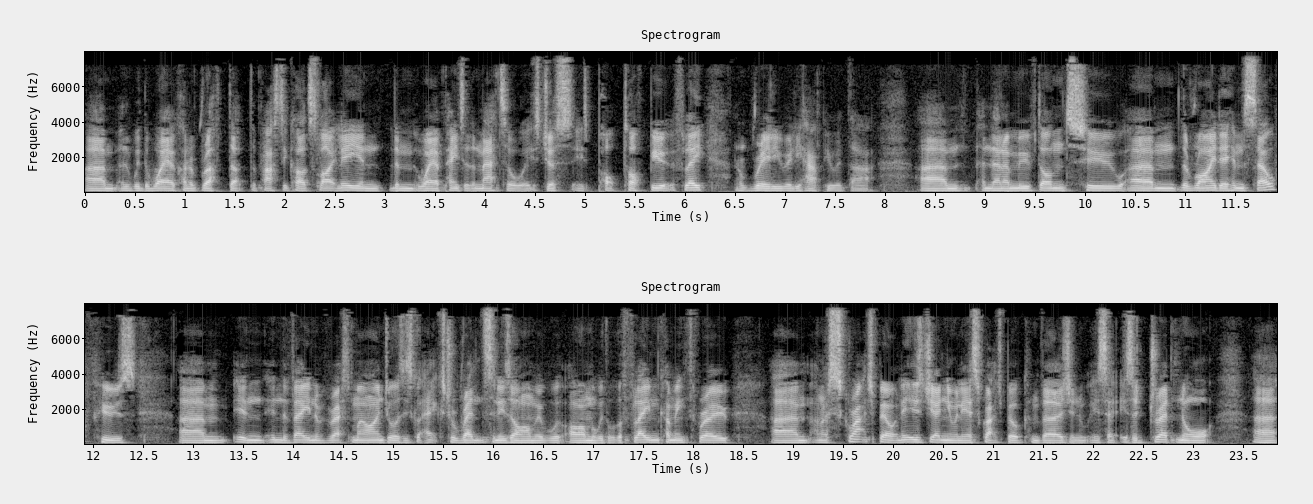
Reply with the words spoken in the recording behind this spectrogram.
um, and with the way I kind of roughed up the plastic card slightly and the way I painted the metal, it's just it's popped off beautifully, and I'm really really happy with that. Um, and then I moved on to um, the rider himself, who's um, in in the vein of the rest of my Ironjawz, he's got extra rents in his armor, armor with all the flame coming through. Um, and a scratch built, and it is genuinely a scratch built conversion. It's a, it's a dreadnought, uh,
